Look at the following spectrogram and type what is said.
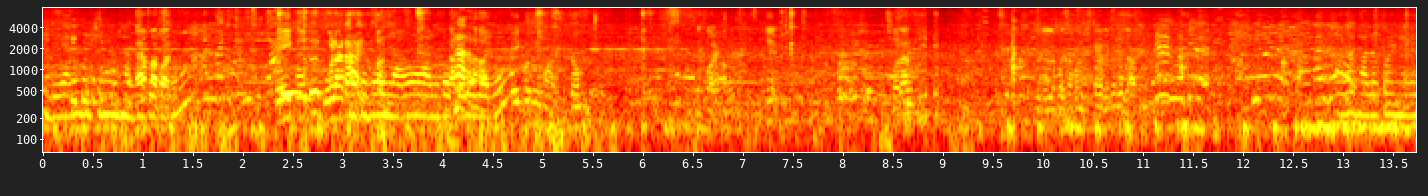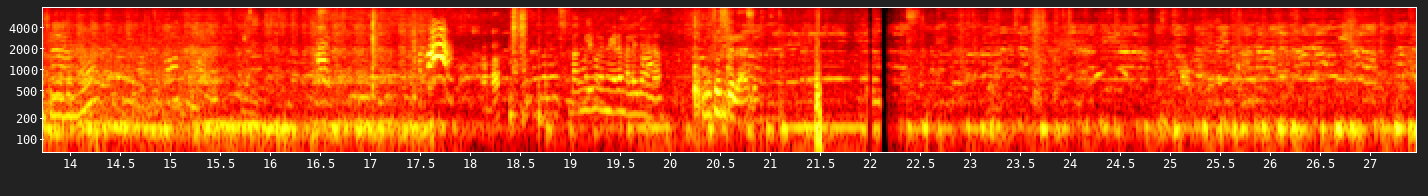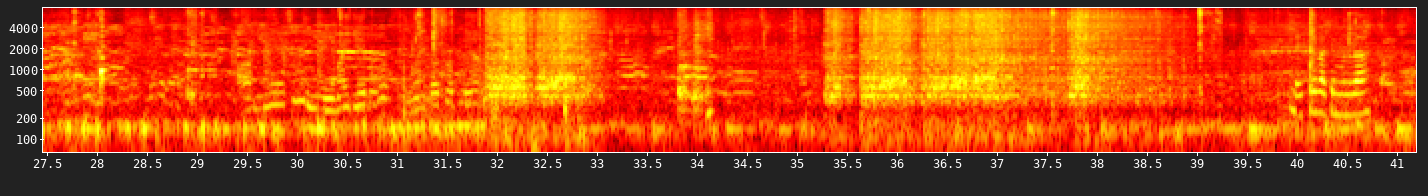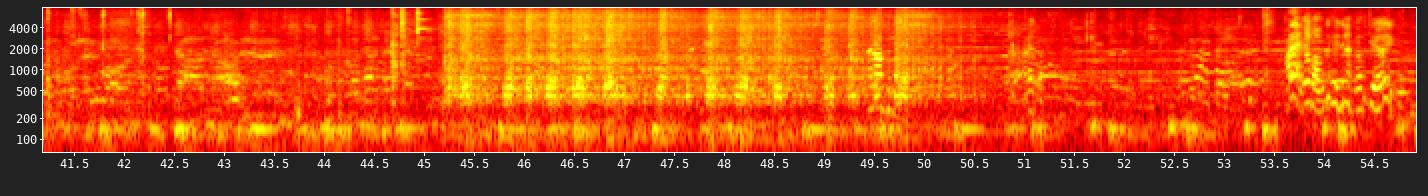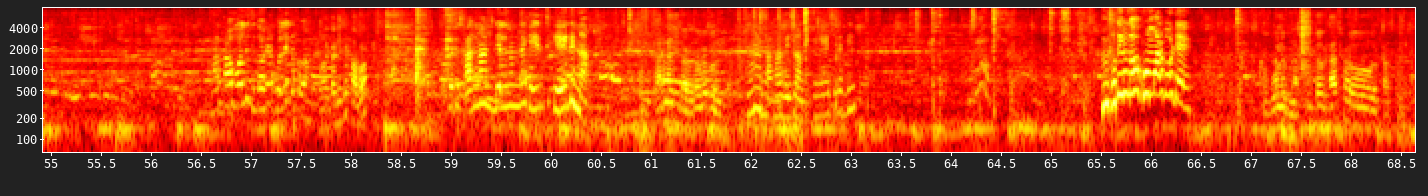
দিয়ে আমি হ্যাঁ, এই কদুর গোলাটা আলুটা দিয়ে দেবো এই কদুর মাছ দম পরে ছোলা আরও ভালো করে নেড়ে ছেড়ে দেবো। বাঙালি হয়ে মেয়েরা মেলে যায় না। চলে আসে। আমি নিয়েছি নিয়ে EMI দিয়ে দেবো ইএমআইটাও সব হয়ে যাবে দেখতে পাচ্ছেন বন্ধুরা আরে এটা বাবুকে খেয়ে দিন একটা খেয়ে আমার খাওয়া বলেছি তোকে বলে দেবো তোমার কাছে খাব দিলাম না খেয়ে খেয়ে দিন না। দিয়েছিলাম তুমি আমি সত্যি কিন্তু খুব মারবো ওঠে বলুন না তুমি তো কাজ করো ওর কাজ করো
